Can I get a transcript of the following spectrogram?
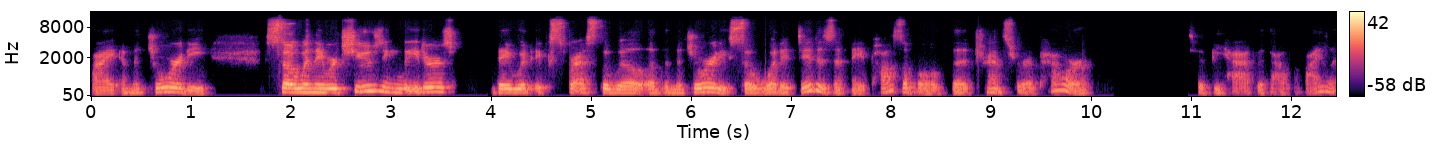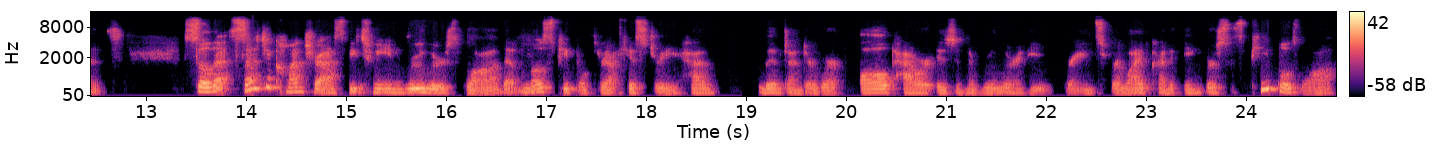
by a majority. So when they were choosing leaders, they would express the will of the majority. So what it did is it made possible the transfer of power to be had without violence. So that's such a contrast between rulers' law that most people throughout history have lived under, where all power is in the ruler and he reigns for life, kind of thing, versus people's law,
